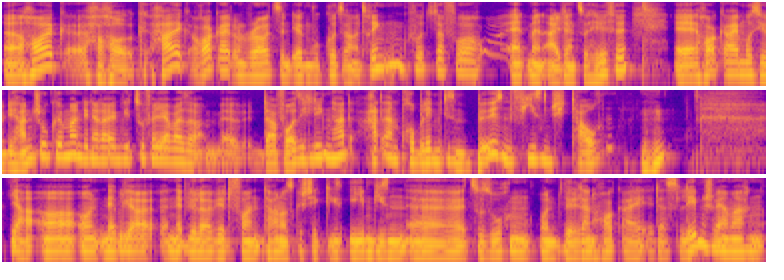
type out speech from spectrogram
äh, Hulk, äh, Hulk, Hulk, Rocket und Rhodes sind irgendwo kurz am Trinken, kurz davor. Ant-Man dann zur Hilfe. Äh, Hawkeye muss sich um die Handschuhe kümmern, den er da irgendwie zufälligerweise äh, da vor sich liegen hat. Hat er ein Problem mit diesem bösen, fiesen Tauchen. Ja, äh, und Nebula, Nebula wird von Thanos geschickt, die, eben diesen äh, zu suchen und will dann Hawkeye das Leben schwer machen.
